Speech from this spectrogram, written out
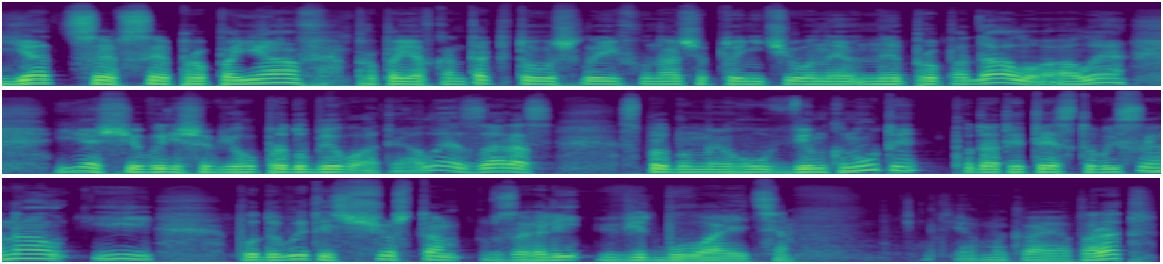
Я це все пропаяв, пропаяв контакти того шлейфу, начебто нічого не, не пропадало, але я ще вирішив його продублювати. Але зараз спробуємо його ввімкнути, подати тестовий сигнал і подивитись, що ж там взагалі відбувається. От я вмикаю апарат,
